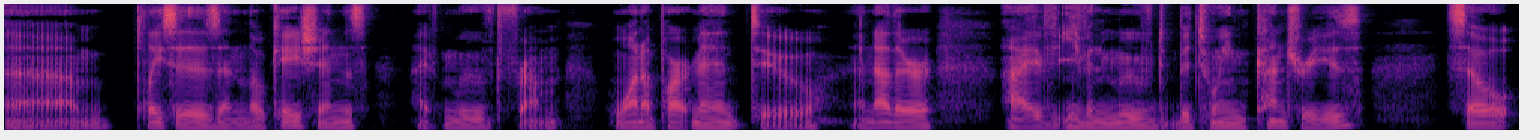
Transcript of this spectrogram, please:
um, places and locations. I've moved from one apartment to another. I've even moved between countries. So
